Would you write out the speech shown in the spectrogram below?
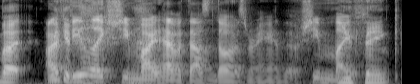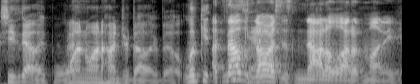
But I could- feel like she might have a thousand dollars in her hand though. She might. You think she's got like one one hundred dollar bill? Look at A thousand dollars is not a lot of money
